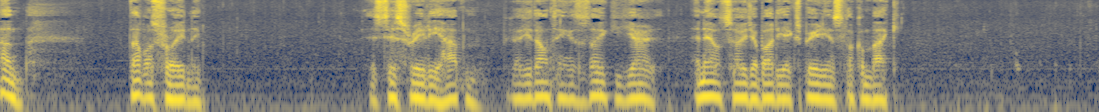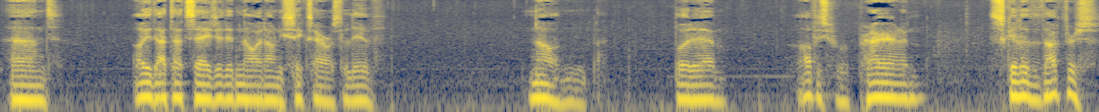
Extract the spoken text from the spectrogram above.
and that was frightening. Is this really happened? Because you don't think it's like you're an outside your body experience looking back. And I at that stage I didn't know I'd only six hours to live. No, but um, obviously with prayer and skill of the doctors.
